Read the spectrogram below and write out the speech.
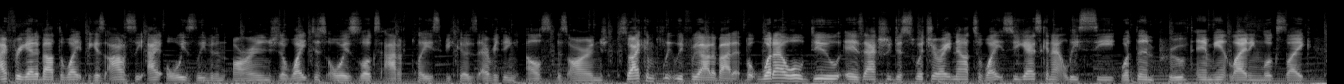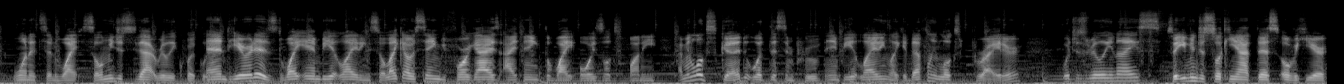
I forget about the white because honestly, I always leave it in orange. The white just always looks out of place because everything else is orange. So I completely forgot about it. But what I will do is actually just switch it right now to white so you guys can at least see what the improved ambient lighting looks like when it's in white. So let me just do that really quickly. And here it is, the white ambient lighting. So like I was saying before, guys, I think the white always looks funny. I mean, it looks good with this improved ambient lighting. Like it definitely looks brighter, which is really nice. So even just looking at this over here,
